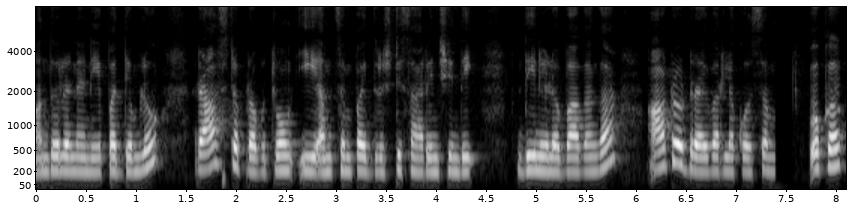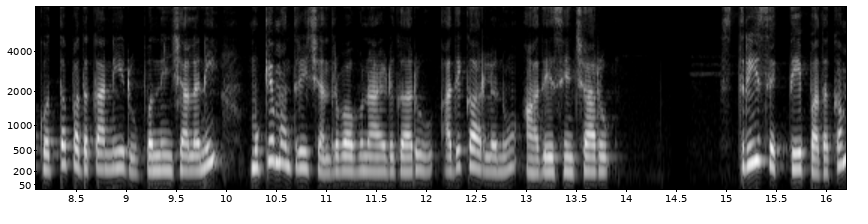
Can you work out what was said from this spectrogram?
ఆందోళన నేపథ్యంలో రాష్ట్ర ప్రభుత్వం ఈ అంశంపై దృష్టి సారించింది. దీనిలో భాగంగా ఆటో డ్రైవర్ల కోసం ఒక కొత్త పథకాన్ని రూపొందించాలని ముఖ్యమంత్రి చంద్రబాబు నాయుడు గారు అధికారులను ఆదేశించారు. స్త్రీ శక్తి పథకం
